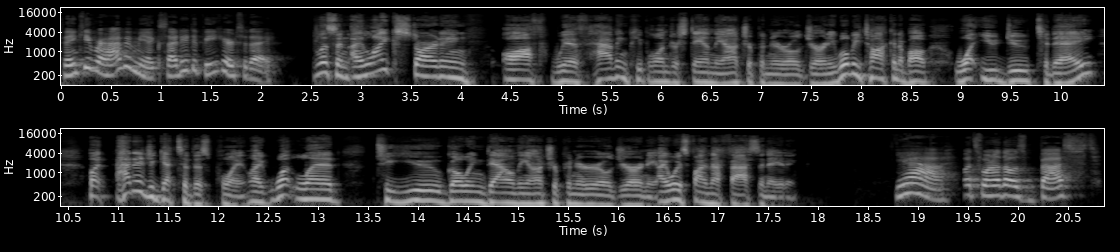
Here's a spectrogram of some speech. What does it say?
Thank you for having me. Excited to be here today. Listen, I like starting off with having people understand the entrepreneurial journey. We'll be talking about what you do today, but how did you get to this point? Like what led to you going down the entrepreneurial journey? I always find that fascinating. Yeah, it's one of those best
